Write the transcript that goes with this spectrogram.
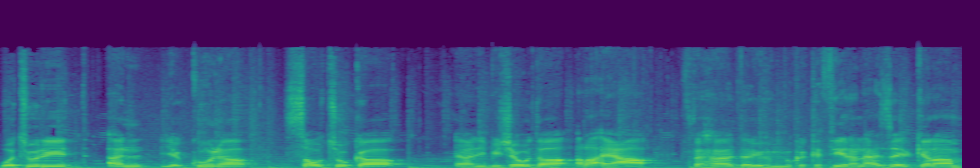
وتريد أن يكون صوتك يعني بجودة رائعة فهذا يهمك كثيرا أعزائي الكرام.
